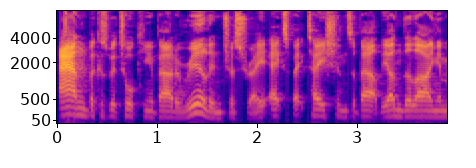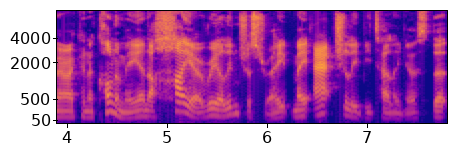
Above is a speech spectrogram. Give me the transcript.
and because we're talking about a real interest rate, expectations about the underlying American economy and a higher real interest rate may actually be telling us that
